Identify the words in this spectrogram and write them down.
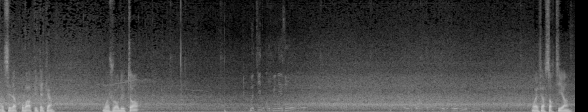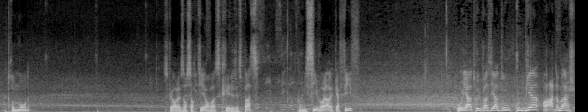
On d'app- on va appeler quelqu'un. On va joueur de temps. Petite combinaison. On va les faire sortir. hein. Il y a trop de monde. Parce que en les faisant sortir, on va se créer des espaces. Comme ici, voilà, avec Afif. Oh, il y a un truc, vas-y, Adou, coupe bien. Ah, dommage,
